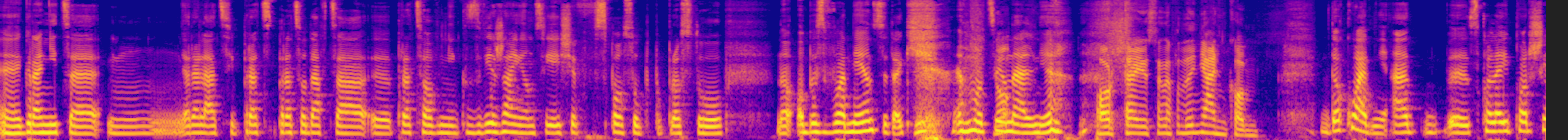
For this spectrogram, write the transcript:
y, granice mm, relacji prac- pracodawca-pracownik, zwierzając jej się w sposób po prostu no, obezwładniający taki emocjonalnie. Porsche jest tak naprawdę niańką. Dokładnie, a y, z kolei Porsche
